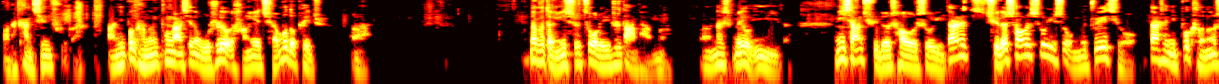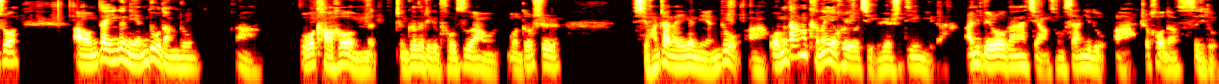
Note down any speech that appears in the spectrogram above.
把它看清楚的啊，你不可能通达现在五十六个行业全部都配置啊，那不等于是做了一只大盘吗？啊，那是没有意义的。你想取得超额收益，当然取得超额收益是我们的追求，但是你不可能说啊，我们在一个年度当中啊，我考核我们的整个的这个投资啊，我我都是喜欢站在一个年度啊，我们当中可能也会有几个月是低迷的啊，你比如我刚才讲从三季度啊之后到四季度，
